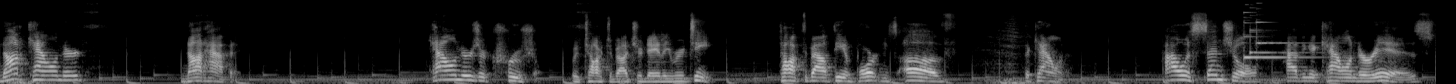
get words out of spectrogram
Not calendared, not happening. Calendars are crucial. We've talked about your daily routine, talked about the importance of the calendar, how essential having a calendar is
